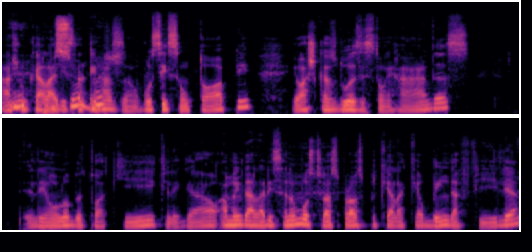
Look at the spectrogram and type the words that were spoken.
Acho que a Larissa absurdo, tem razão. Vocês são top. Eu acho que as duas estão erradas. Leão Lobo, eu tô aqui, que legal. A mãe da Larissa não mostrou as provas porque ela quer o bem da filha.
